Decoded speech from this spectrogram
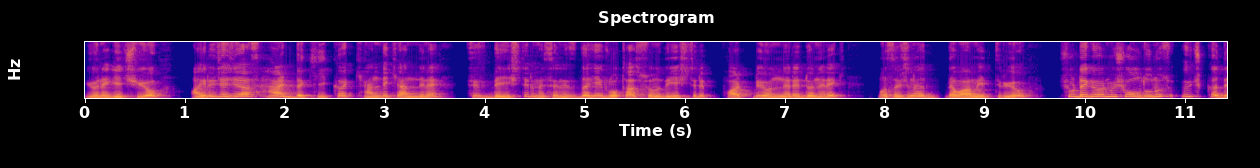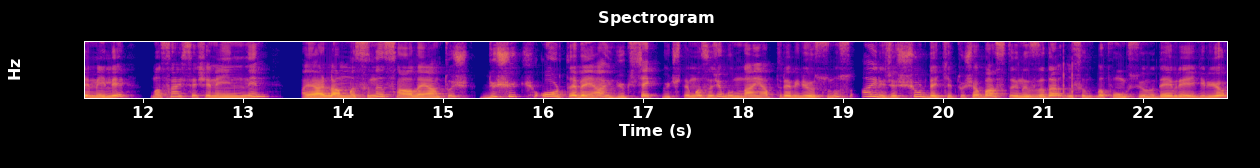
yöne geçiyor. Ayrıca cihaz her dakika kendi kendine siz değiştirmeseniz dahi rotasyonu değiştirip farklı yönlere dönerek masajını devam ettiriyor. Şurada görmüş olduğunuz 3 kademeli masaj seçeneğinin ayarlanmasını sağlayan tuş. Düşük, orta veya yüksek güçte masajı bundan yaptırabiliyorsunuz. Ayrıca şuradaki tuşa bastığınızda da ısıtma fonksiyonu devreye giriyor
